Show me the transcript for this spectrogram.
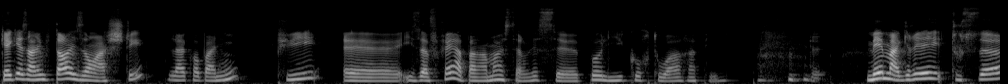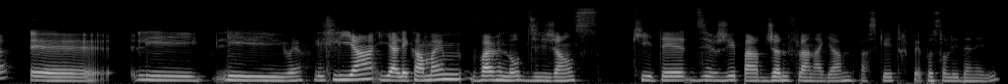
Quelques années plus tard, ils ont acheté la compagnie, puis euh, ils offraient apparemment un service poli, courtois, rapide. Mais malgré tout ça, euh, les, les, ouais, les clients ils allaient quand même vers une autre diligence qui était dirigée par John Flanagan parce qu'il ne trippait pas sur les Donnelly.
